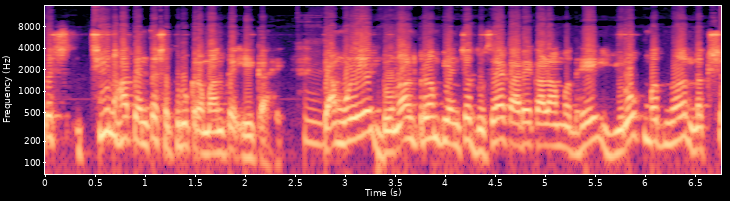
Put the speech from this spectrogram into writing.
तर चीन हा त्यांचा शत्रू क्रमांक एक आहे. त्यामुळे डोनाल्ड ट्रम्प यांच्या दुसऱ्या कार्यकाळामध्ये युरोपमधनं लक्ष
